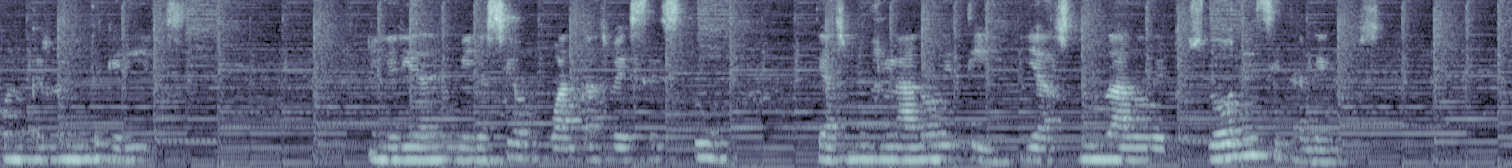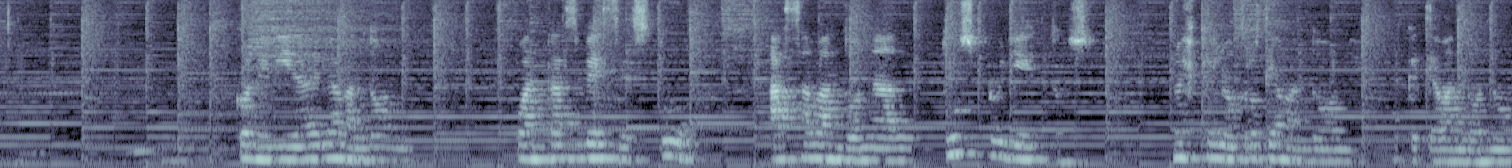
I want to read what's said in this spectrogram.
con lo que realmente querías. En la herida de humillación, ¿cuántas veces tú te has burlado de ti y has dudado de tus dones y talentos? Con herida del abandono, ¿cuántas veces tú has abandonado tus proyectos? No es que el otro te abandone o que te abandonó,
